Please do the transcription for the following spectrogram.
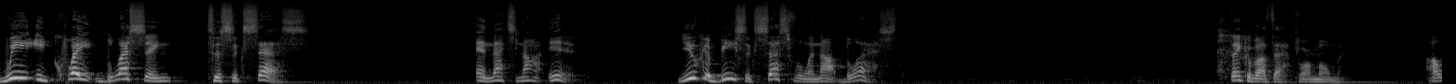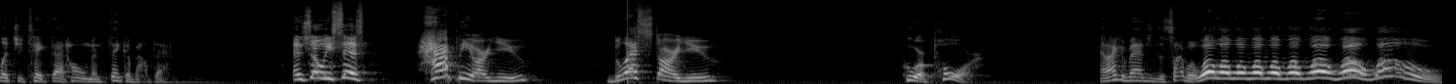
we equate blessing to success. And that's not it. You could be successful and not blessed. Think about that for a moment. I'll let you take that home and think about that. And so he says, Happy are you, blessed are you who are poor. And I can imagine the disciple, whoa, whoa, whoa, whoa, whoa, whoa, whoa, whoa, whoa.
